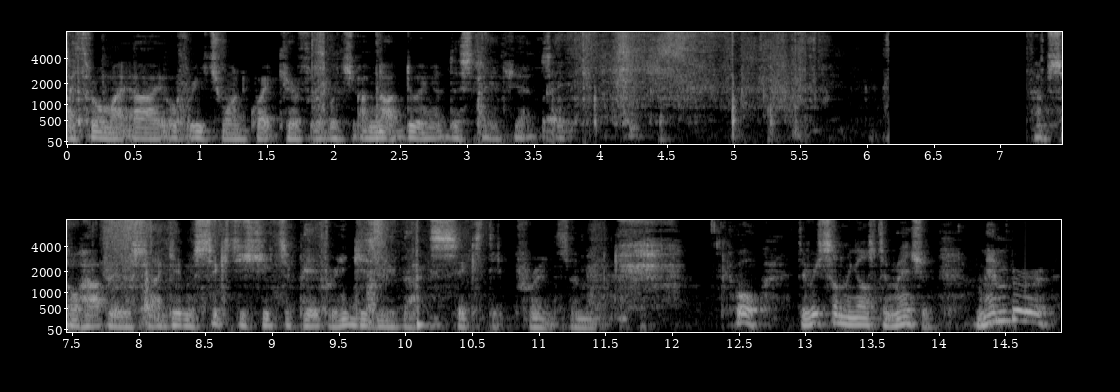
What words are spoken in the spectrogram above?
I throw my eye over each one quite carefully, which I'm not doing at this stage yet. So. I'm so happy with this. I gave him 60 sheets of paper and he gives me back 60 prints. I mean, oh, there is something else to mention. Remember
